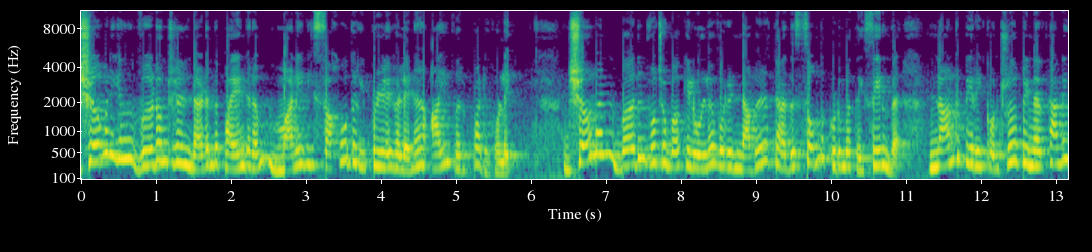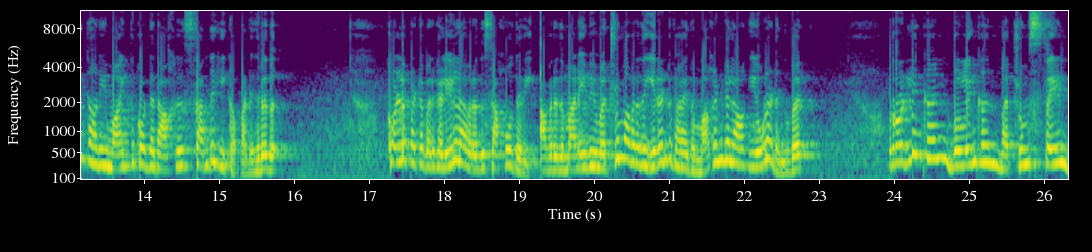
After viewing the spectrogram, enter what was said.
ஜெர்மனியில் வீடொன்றில் நடந்த பயங்கரம் மனைவி சகோதரி பிள்ளைகள் என ஐவர் படுகொலை. ஜெர்மன் பர்டன் வுட்டபர்க்கில் உள்ள ஒரு நபர் தனது சொந்த குடும்பத்தை சேர்ந்த நான்கு பேரை கொன்று பின்னர் தன்னைத்தானே மாய்த்து கொண்டதாக சந்தேகிக்கப்படுகிறது. கொல்லப்பட்டவர்களில் அவரது சகோதரி அவரது மனைவி மற்றும் அவரது இரண்டு வயது மகன்கள் ஆகியோர் அடங்குவர். ருட்லிங்கன் புல்லிங்கன் மற்றும் செயின்ட்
